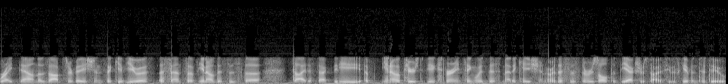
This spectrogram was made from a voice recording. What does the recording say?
write down those observations that give you a, a sense of, you know, this is the side effect that he, you know, appears to be experiencing with this medication, or this is the result of the exercise he was given to do.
